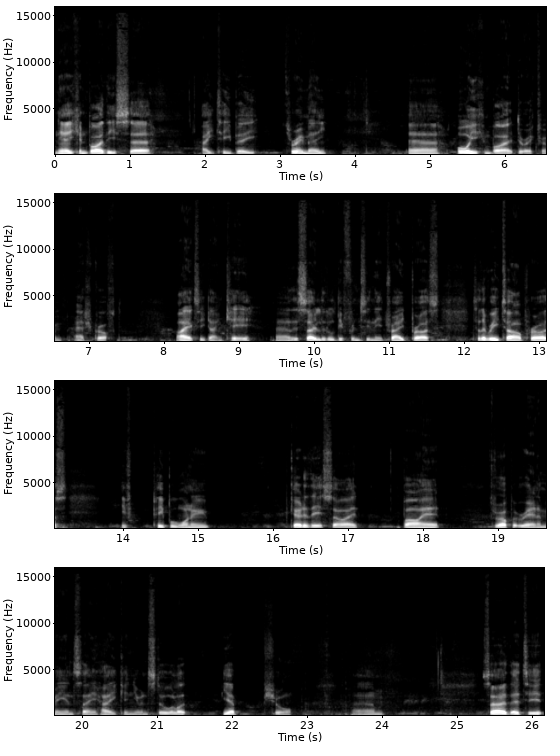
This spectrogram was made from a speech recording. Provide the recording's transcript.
Now you can buy this uh, ATB through me, uh, or you can buy it direct from Ashcroft. I actually don't care. Uh, there's so little difference in their trade price to the retail price. If people want to go to their site, buy it, drop it round to me and say, hey, can you install it? Yep, sure. Um, so that's it.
